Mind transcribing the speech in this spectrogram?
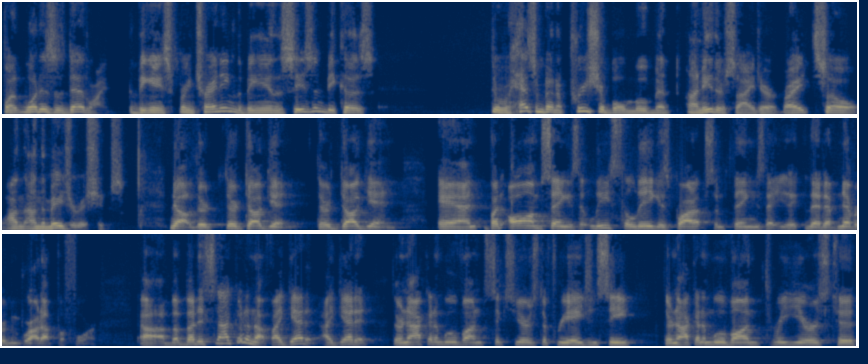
but what is the deadline? The beginning of spring training the beginning of the season? Because there hasn't been appreciable movement on either side here right? So on on the major issues. No they're they're dug in they're dug in. And but all I'm saying is at least the league has brought up some things that you, that have never been brought up before. Uh, but but it's not good enough. I get it. I get it. They're not going to move on six years to free agency. They're not going to move on three years to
